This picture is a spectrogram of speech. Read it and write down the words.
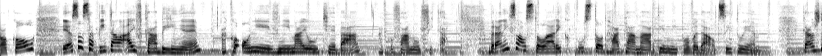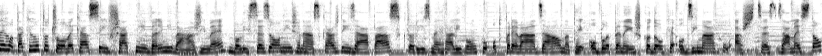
rokov. Ja som sa pýtala aj v kabíne, ako oni vnímajú teba ako fanúšika. Branislav Stolárik, kustód HK Martin mi povedal, citujem, Každého takéhoto človeka si v šatni veľmi vážime. Boli sezóny, že nás každý zápas, ktorý sme hrali vonku, odprevádzal na tej oblepenej Škodovke od zimáku až cez za mesto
